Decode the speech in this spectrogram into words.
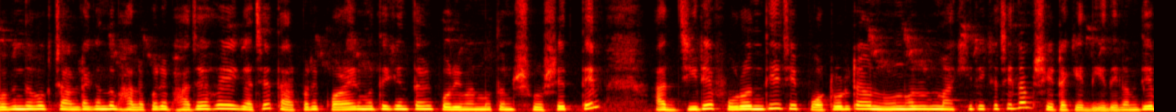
গোবিন্দভোগ চালটা কিন্তু ভালো করে ভাজা হয়ে গেছে। তারপরে কড়াইয়ের মধ্যে কিন্তু আমি পরিমাণ মতন সর্ষের তেল আর জিরে ফোড়ন দিয়ে যে পটলটা নুন, হলুদ মাখিয়ে রেখেছিলাম সেটাকে দিয়ে দিলাম। দিয়ে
